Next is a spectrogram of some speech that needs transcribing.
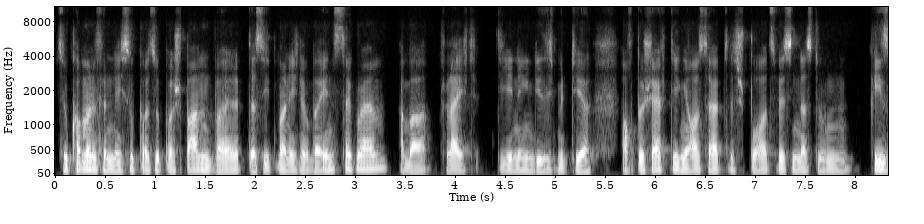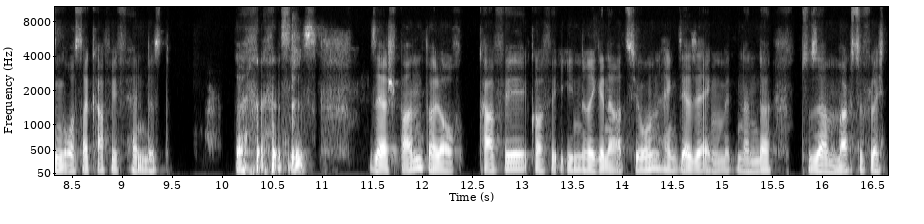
zu kommen, finde ich super, super spannend, weil das sieht man nicht nur bei Instagram, aber vielleicht diejenigen, die sich mit dir auch beschäftigen außerhalb des Sports, wissen, dass du ein riesengroßer Kaffee-Fan bist. Das ist sehr spannend, weil auch Kaffee, Koffein, Regeneration hängt sehr, sehr eng miteinander zusammen. Magst du vielleicht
